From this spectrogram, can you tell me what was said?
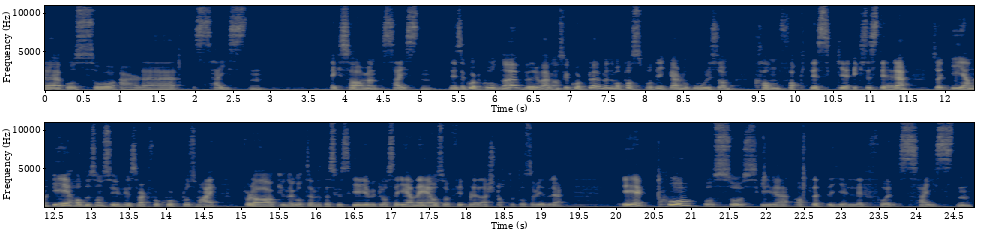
eh, og så er det 16. Eksamen 16. Disse kortkodene bør jo være ganske korte, men du må passe på at det ikke er noen ord som kan faktisk eh, eksistere. Så 1E hadde sannsynligvis vært for kort hos meg, for da kunne det godt hende at jeg skulle skrive klasse 1E, og så ble det erstattet videre. EK, og så skriver jeg at dette gjelder for 16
